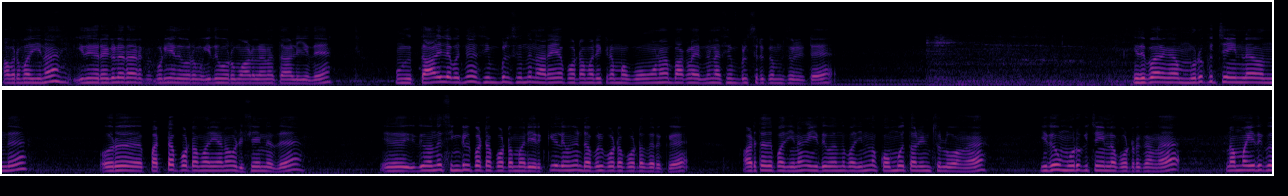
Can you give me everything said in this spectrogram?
அப்புறம் பார்த்தீங்கன்னா இது ரெகுலராக இருக்கக்கூடிய இது ஒரு இது ஒரு மாடலான தாலி இது. உங்களுக்கு தாலியில் பார்த்தீங்கன்னா சிம்பிள்ஸ் வந்து நிறைய போட்ட மாதிரி இருக்கு. நம்ம போனால் பார்க்கலாம் என்னென்ன சிம்பிள்ஸ் இருக்குன்னு சொல்லிட்டு. இது பாருங்க முறுக்கு செயினில் வந்து ஒரு பட்டை போட்ட மாதிரியான ஒரு டிசைன் இது. இது இது வந்து சிங்கிள் பட்டை போட்ட மாதிரி இருக்குது இதில் வந்து டபுள் பட்டை போட்டது இருக்குது அடுத்தது பார்த்தீங்கன்னா இது வந்து பார்த்தீங்கன்னா கொம்பு தாலின்னு சொல்லுவாங்க. இதுவும் முறுக்கு செயினில் போட்டிருக்காங்க. நம்ம இதுக்கு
